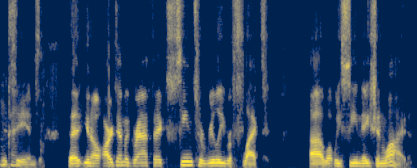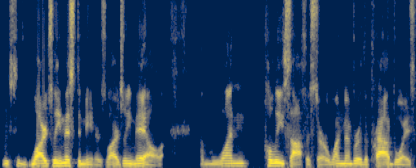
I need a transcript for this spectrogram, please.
It seems that you know our demographics seem to really reflect uh, what we see nationwide. We've seen largely misdemeanors, largely male, um, one police officer, one member of the Proud Boys.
